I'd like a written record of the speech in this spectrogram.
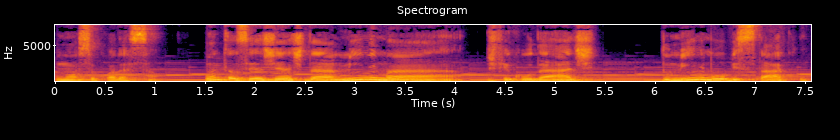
do nosso coração. Quantas vezes, diante da mínima dificuldade, do mínimo obstáculo,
